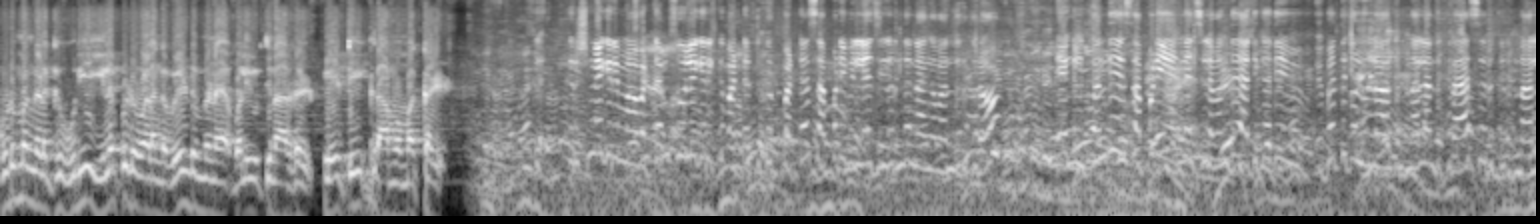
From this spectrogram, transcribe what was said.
குடும்பங்களுக்கு உரிய இழப்பீடு வழங்க வேண்டும் என வலியுறுத்தினார்கள். பேட்டி கிராம மக்கள். கிருஷ்ணகிரி மாவட்டம் சூளகிரிக்கு வட்டத்துக்கு உட்பட்ட சப்படி வில்லேஜிலிருந்து நாங்கள் வந்திருக்கிறோம். எங்களுக்கு வந்து சப்படி என்ஹெச்ல வந்து அதிக விபத்துகள் உள்ளாகிறதுனால அந்த கிராஸ் இருக்கிறதுனால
